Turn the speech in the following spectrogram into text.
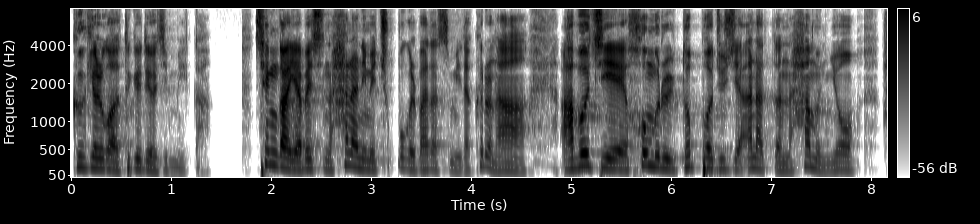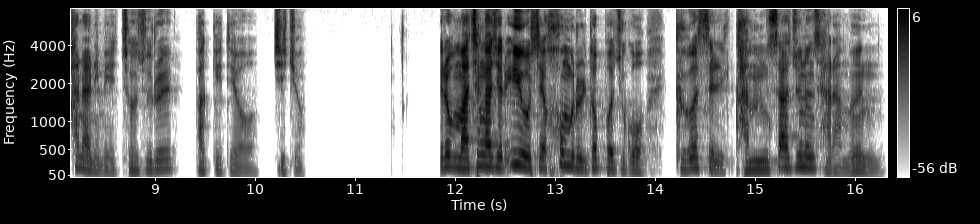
그 결과 어떻게 되어집니까? 셈과 야벳은 하나님의 축복을 받았습니다. 그러나 아버지의 허물을 덮어주지 않았던 함은요 하나님의 저주를 받게 되어지죠. 여러분 마찬가지로 이웃의 허물을 덮어주고 그것을 감싸주는 사람은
